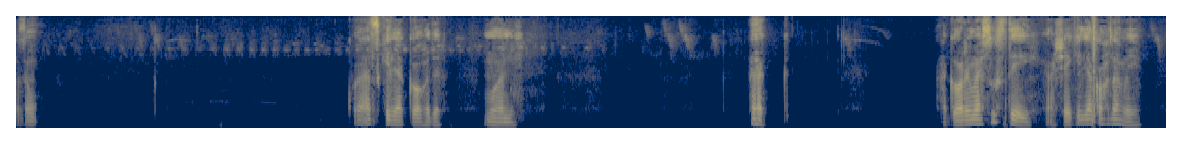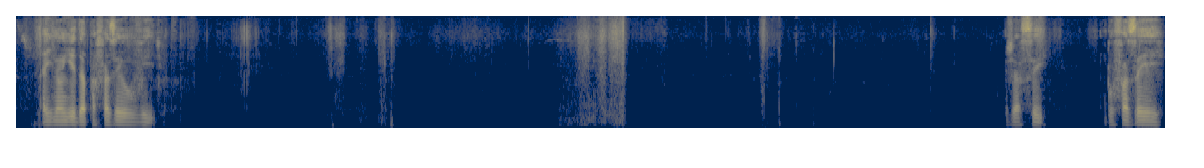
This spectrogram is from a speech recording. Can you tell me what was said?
Fazer um Quase que ele acorda, mano. Agora eu me assustei, achei que ele ia acordar mesmo. Aí não ia dar pra fazer o vídeo Já sei. Vou fazer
